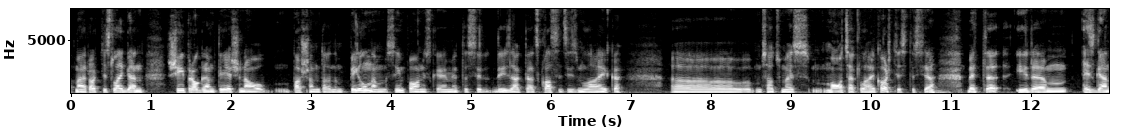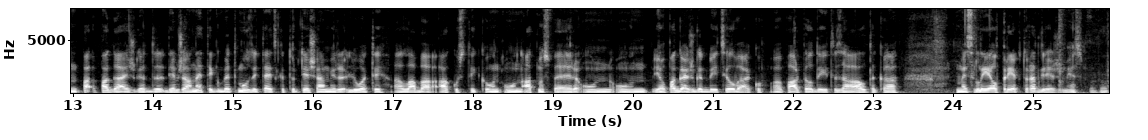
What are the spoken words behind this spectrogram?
apmēra orķestris, lai gan šī programma tieši nav pašam tādam pilnam simfoniskajam, ja tas ir drīzāk tāds klasicismu laika uh, saucamais Mocarta laika orķestris. Ja? Mm. Bet ir, es gan pa, pagājušajā gadā, diemžēl, netiku, bet mūziķi teica, ka tur tiešām ir ļoti laba akustika un, un atmosfēra. Un, un jau pagājušajā gadā bija cilvēku pārpildīta zāle mēs ar lielu prieku tur atgriežamies. Mhm.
